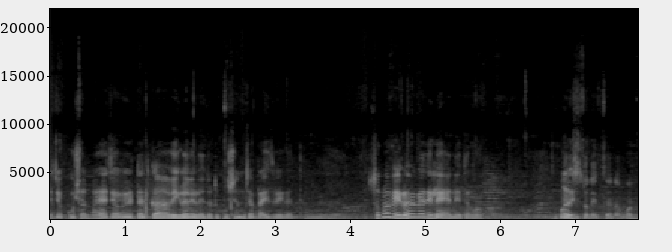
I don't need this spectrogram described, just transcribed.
ह्याचे कुशन पण ह्याच्या भेटतात का वेगळं वेगळं येतं कुशनच्या वेगळ्या आहेत हे वेगळं आहे. सगळं वेगळं वेगळं दिलं आहे ह्याने तर मग नाहीच आहे ना मन.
